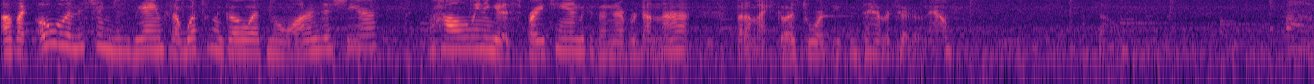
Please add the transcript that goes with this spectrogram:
I was like, oh, and this changes the game because I was going to go as Moana this year for Halloween and get a spray tan because I've never done that. But I might go as Dorothy since I have a Toto now. So. Oh.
